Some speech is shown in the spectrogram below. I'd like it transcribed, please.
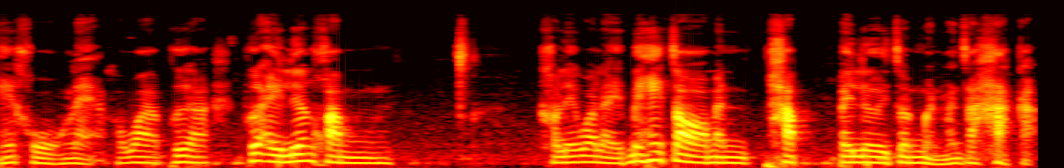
ให้โค้งแหละ เพราะว่าเพื่อเพื่อไอ้เรื่องความเขาเรียกว่าอะไร ไม่ให้จอมันพับไปเลยจนเหมือนมันจะหักอะ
